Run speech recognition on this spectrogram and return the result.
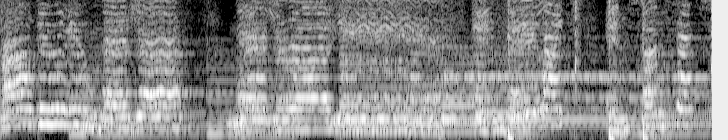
How do you measure, measure a year? In daylights, in sunsets,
